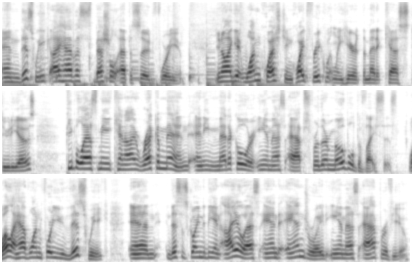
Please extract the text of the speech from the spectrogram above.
and this week I have a special episode for you. You know, I get one question quite frequently here at the Mediccast studios. People ask me, can I recommend any medical or EMS apps for their mobile devices? Well, I have one for you this week, and this is going to be an iOS and Android EMS app review.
